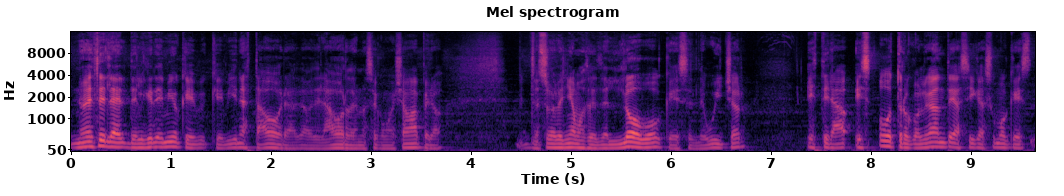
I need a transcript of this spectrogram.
no es de la- del gremio que, que viene hasta ahora, de la orden, no sé cómo se llama, pero nosotros veníamos desde el lobo, que es el de Witcher. Este era- es otro colgante, así que asumo que es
